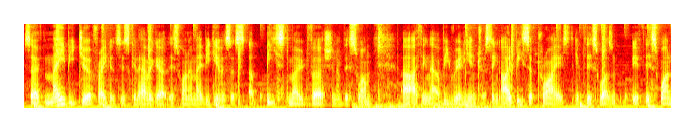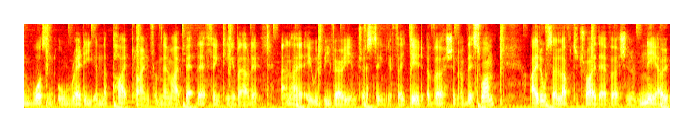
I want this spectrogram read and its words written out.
So if maybe Dua Fragrances could have a go at this one and maybe give us a, a beast mode version of this one, uh, I think that would be really interesting. I'd be surprised if this wasn't if this one wasn't already in the pipeline from them. I bet they're thinking about it, and I, it would be very interesting if they did a version of this one. I'd also love to try their version of Neo,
